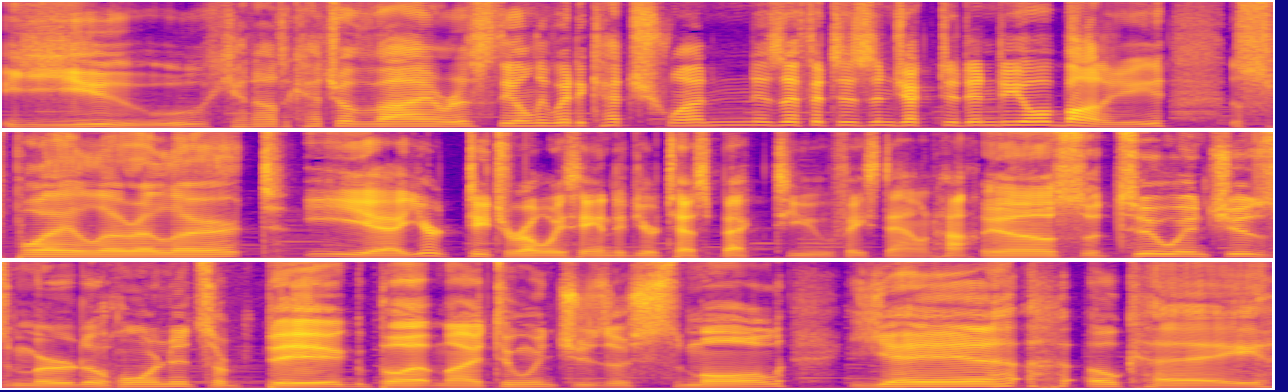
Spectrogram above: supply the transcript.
You cannot catch a virus. The only way to catch one is if it is injected into your body. Spoiler alert. Yeah, your teacher always handed your test back to you face down, huh? Yeah, so two inches murder hornets are big, but my two inches are small. Yeah, okay.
